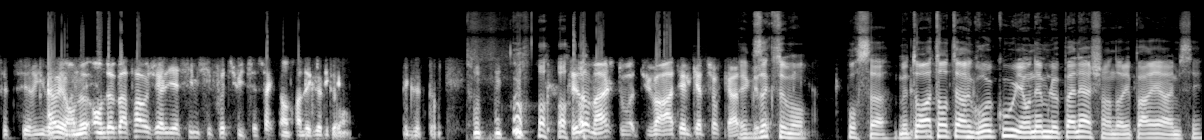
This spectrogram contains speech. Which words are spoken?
Cette série. ah oui, on ne, on ne bat pas au Yassim six fois de suite, c'est ça que tu es en train d'expliquer. Exactement. c'est dommage, tu vas rater le 4 sur 4. Exactement. Pour ça. Mais t'auras tenté un gros coup et on aime le panache hein, dans les paris RMC.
